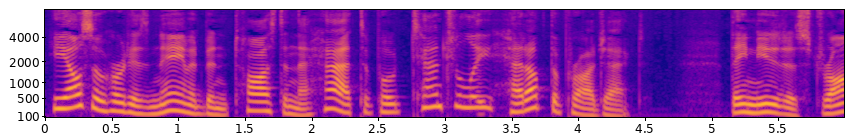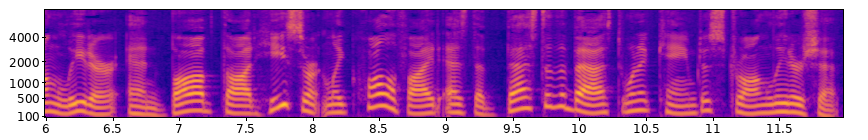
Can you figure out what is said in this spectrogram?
He also heard his name had been tossed in the hat to potentially head up the project. They needed a strong leader, and Bob thought he certainly qualified as the best of the best when it came to strong leadership.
